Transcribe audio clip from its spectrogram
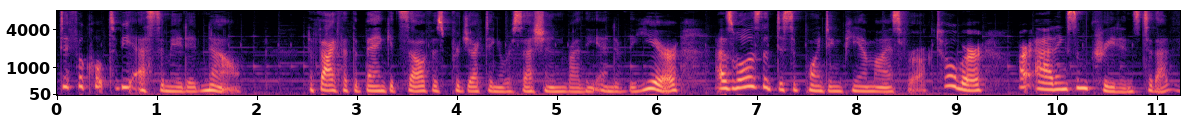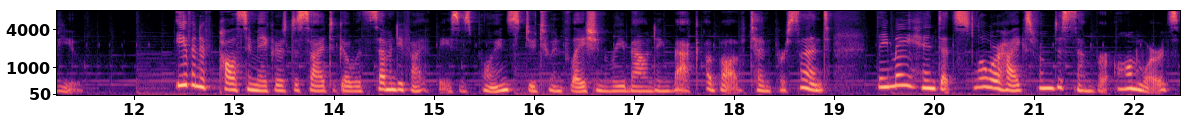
difficult to be estimated now. The fact that the bank itself is projecting a recession by the end of the year, as well as the disappointing PMIs for October, are adding some credence to that view. Even if policymakers decide to go with 75 basis points due to inflation rebounding back above 10%, they may hint at slower hikes from December onwards,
